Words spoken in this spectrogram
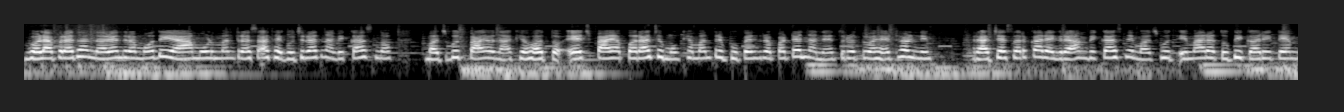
વડાપ્રધાન નરેન્દ્ર મોદીએ આ મૂળ મંત્ર સાથે ગુજરાતના વિકાસનો મજબૂત પાયો નાખ્યો હતો. એ જ પાયા પર આજે મુખ્યમંત્રી ભૂપેન્દ્ર પટેલના નેતૃત્વ હેઠળની રાજ્ય સરકારે ગ્રામ વિકાસની મજબૂત ઇમારત ઊભી કરી તેમ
